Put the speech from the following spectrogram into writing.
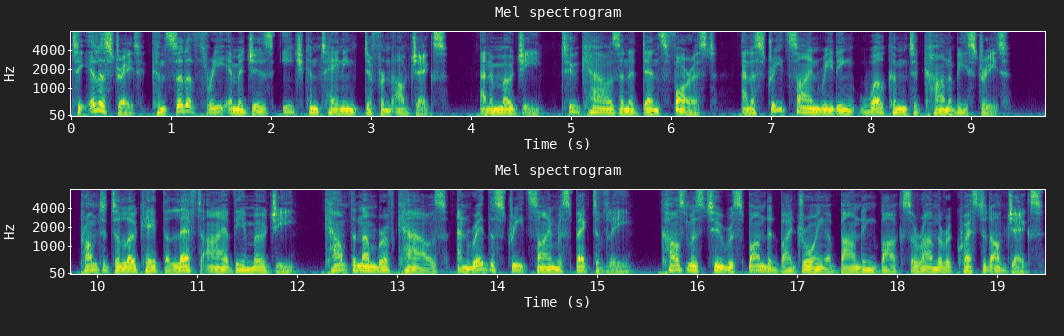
To illustrate, consider three images each containing different objects an emoji, two cows in a dense forest, and a street sign reading Welcome to Carnaby Street. Prompted to locate the left eye of the emoji, count the number of cows, and read the street sign respectively, Kosmos 2 responded by drawing a bounding box around the requested objects,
